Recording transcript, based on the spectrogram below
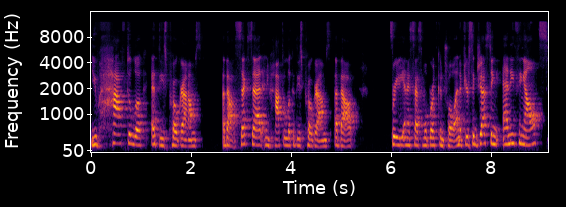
you have to look at these programs about sex ed and you have to look at these programs about free and accessible birth control. And if you're suggesting anything else,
